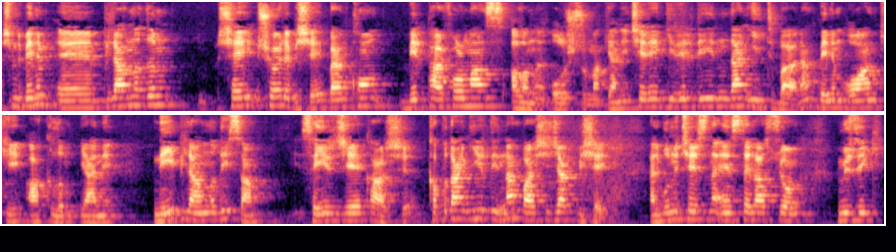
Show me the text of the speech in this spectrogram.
Şimdi benim e, planladığım şey şöyle bir şey. Ben kon, bir performans alanı oluşturmak. Yani içeriye girildiğinden itibaren benim o anki aklım yani neyi planladıysam seyirciye karşı kapıdan girdiğinden başlayacak bir şey. Hani bunun içerisinde enstelasyon, müzik,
